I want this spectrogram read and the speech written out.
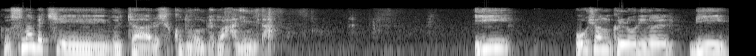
그 순환 배치 물자를 싣고 들어온 배도 아닙니다. 이 오션 글로리를 미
